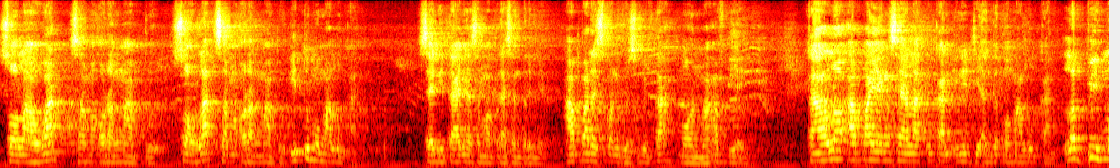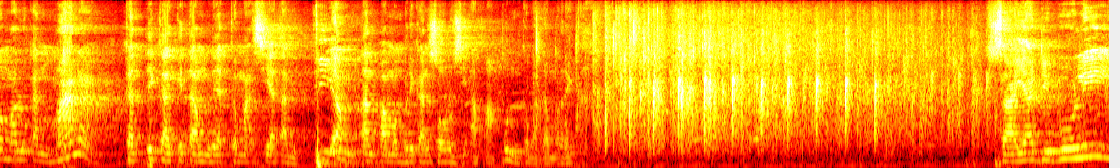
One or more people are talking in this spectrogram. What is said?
solawat sama orang mabuk sholat sama orang mabuk itu memalukan saya ditanya sama presenternya apa respon Gus Miftah mohon maaf dia kalau apa yang saya lakukan ini dianggap memalukan. Lebih memalukan mana ketika kita melihat kemaksiatan diam tanpa memberikan solusi apa pun kepada mereka? Saya dibully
